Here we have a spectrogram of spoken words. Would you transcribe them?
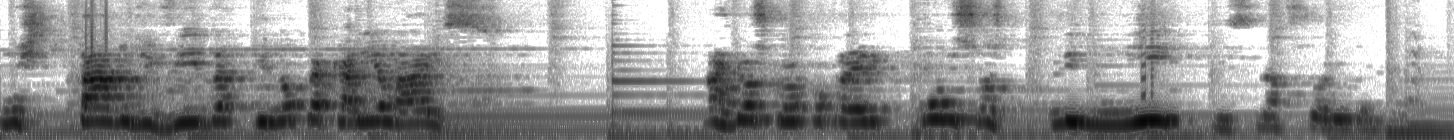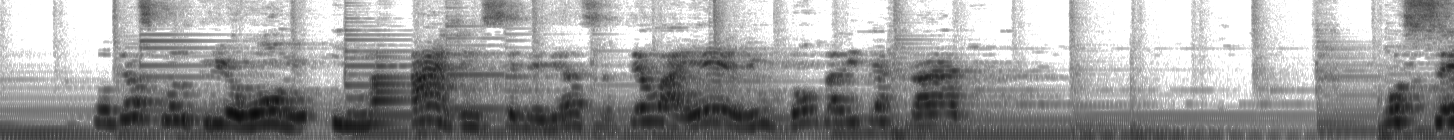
um estado de vida que não pecaria mais. Mas Deus colocou para ele condições, limites na sua liberdade. Então Deus, quando criou o homem, imagem e semelhança, deu a ele o dom da liberdade. Você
